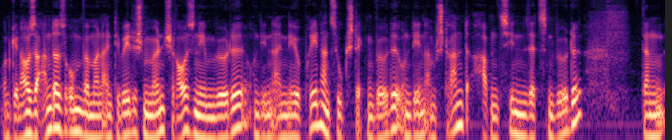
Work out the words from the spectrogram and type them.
Und genauso andersrum, wenn man einen tibetischen Mönch rausnehmen würde und ihn in einen Neoprenanzug stecken würde und den am Strand abends hinsetzen würde, dann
